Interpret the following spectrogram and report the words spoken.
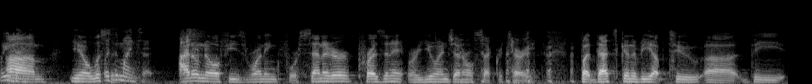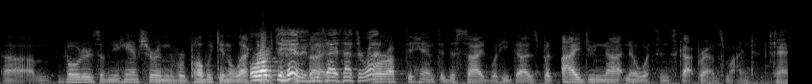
You? Um, you know, listen. What's the mindset? I don't know if he's running for senator, president, or UN general secretary, but that's going to be up to uh, the um, voters of New Hampshire and the Republican electorate. Or up to him if he decide. decides not to run. Or up to him to decide what he does. But I do not know what's in Scott Brown's mind. Okay.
